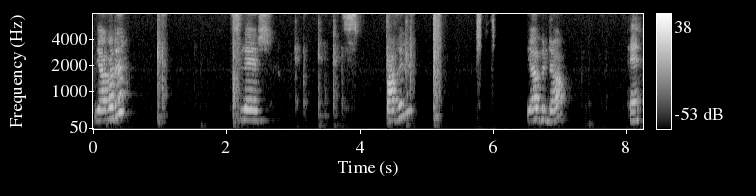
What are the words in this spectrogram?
Ja, warte. Slash Sparren. Ja, bin da. Hä?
